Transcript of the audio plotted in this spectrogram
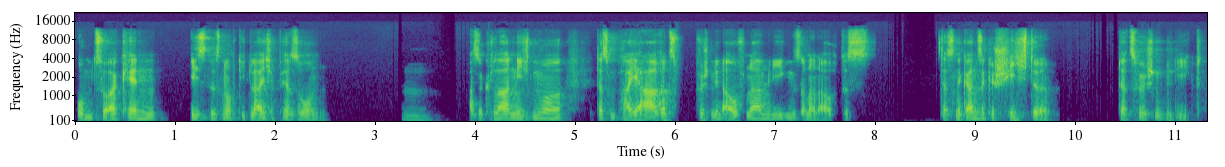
um zu erkennen, ist es noch die gleiche Person? Mhm. Also klar, nicht nur, dass ein paar Jahre zwischen den Aufnahmen liegen, sondern auch, dass, dass eine ganze Geschichte dazwischen liegt.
